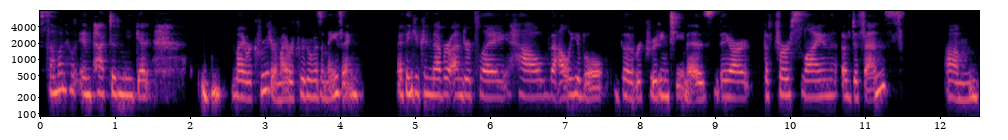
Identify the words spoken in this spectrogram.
Someone who impacted me get my recruiter. My recruiter was amazing. I think you can never underplay how valuable the recruiting team is. They are the first line of defense. Um,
